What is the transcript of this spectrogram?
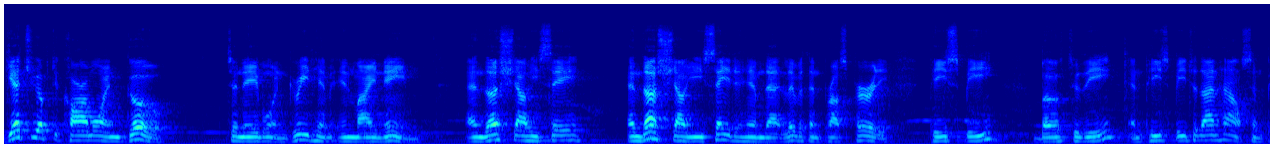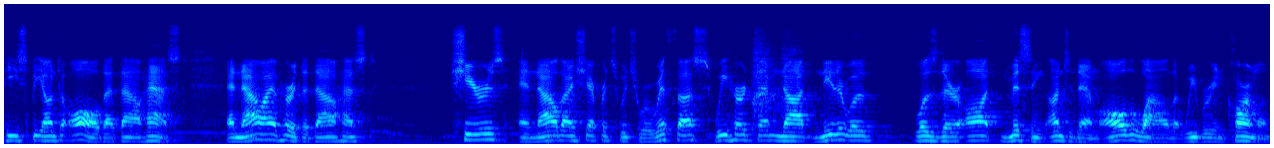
Get you up to Carmel, and go to Nabal, and greet him in my name. And thus shall he say, and thus shall ye say to him that liveth in prosperity, Peace be both to thee, and peace be to thine house, and peace be unto all that thou hast. And now I have heard that thou hast shears, and now thy shepherds which were with us, we heard them not, neither was, was there aught missing unto them all the while that we were in Carmel.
